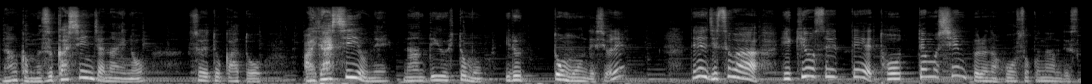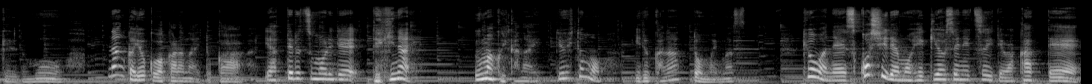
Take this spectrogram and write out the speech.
なんか難しいんじゃないの？それとかあと怪しいよね？なんていう人もいると思うんですよね。で実は引き寄せってとってもシンプルな法則なんですけれどもなんかよくわからないとかやってるつもりでできないうまくいかないっていう人もいるかなと思います。今日はね少しでも引き寄せについて分かって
